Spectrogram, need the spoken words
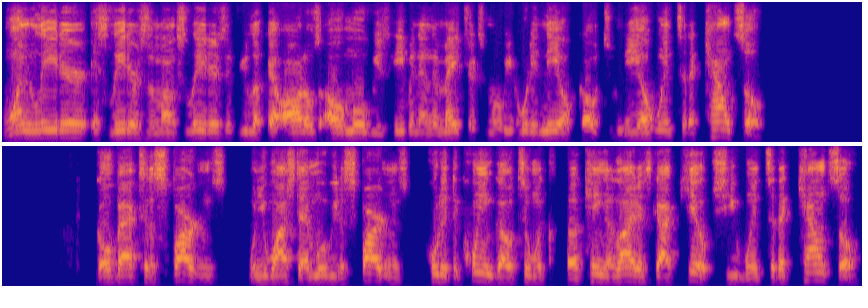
one leader. It's leaders amongst leaders. If you look at all those old movies, even in the Matrix movie, who did Neo go to? Neo went to the council. Go back to the Spartans. When you watch that movie, The Spartans, who did the queen go to when uh, King Elias got killed? She went to the council.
